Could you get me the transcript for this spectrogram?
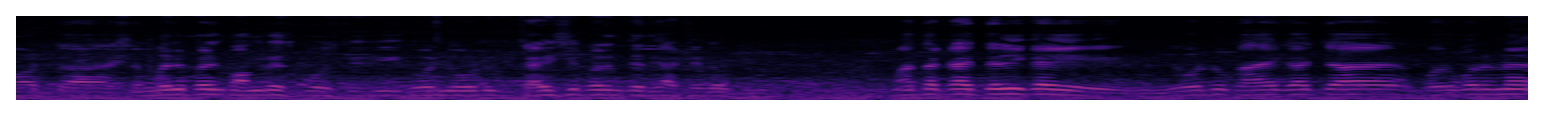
वाटतं शंभरीपर्यंत काँग्रेस पोहोचली. ती दोन निवडणूक चाळीशीपर्यंत कधी गाठली नव्हती मग आता काय तरी काही निवडणूक आयोगाच्या बरोबरीनं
